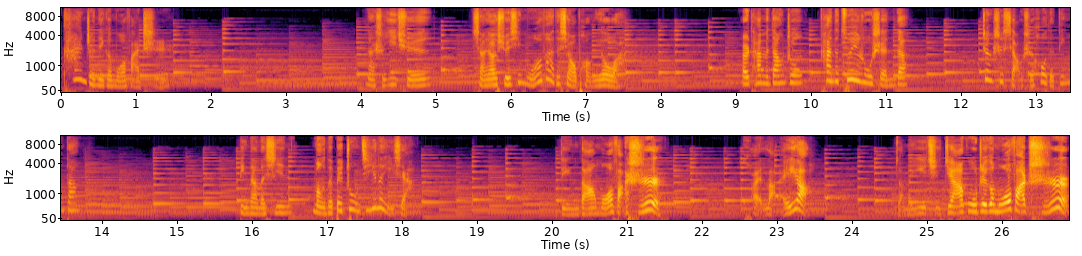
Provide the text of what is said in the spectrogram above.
看着那个魔法池。那是一群想要学习魔法的小朋友啊！而他们当中看得最入神的，正是小时候的叮当。叮当的心猛地被重击了一下。叮当魔法师，快来呀！咱们一起加固这个魔法池，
